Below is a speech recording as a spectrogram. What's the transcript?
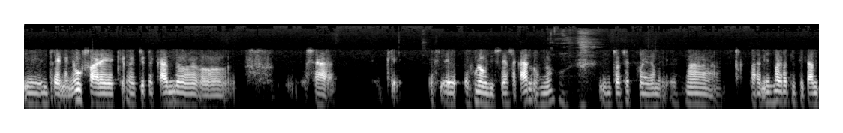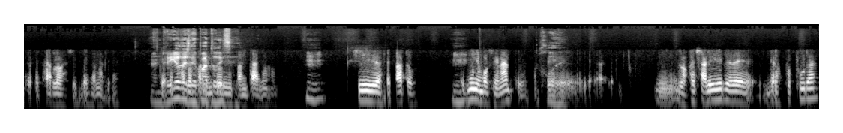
entre nenúfares que estoy pescando, o, sea, que es, una odisea sacarlos, ¿no? Y entonces, pues, hombre, es más, para mí es más gratificante pescarlos así de esa manera. En río desde pato, dice. pantano. Sí, desde pato. Es muy emocionante. los ve salir de, las posturas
